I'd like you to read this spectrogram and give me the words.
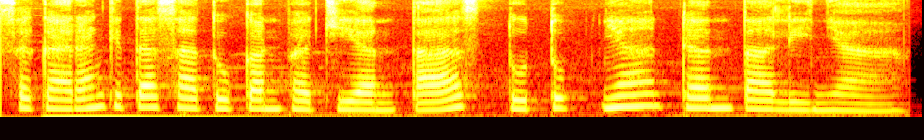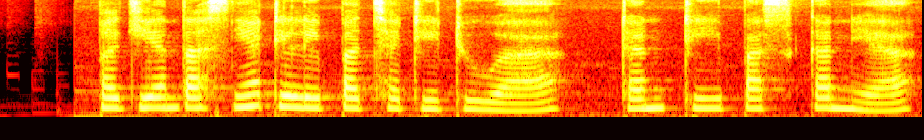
Sekarang kita satukan bagian tas, tutupnya, dan talinya. Bagian tasnya dilipat jadi dua dan dipaskan ya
